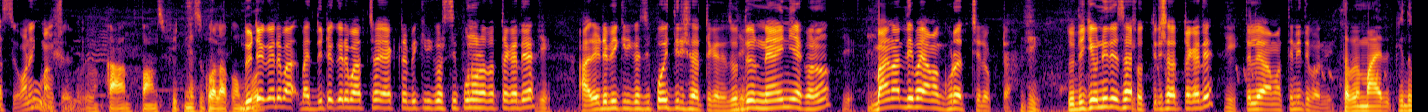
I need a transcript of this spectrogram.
আছে অনেক মাংস আছে। কান পাঁচ ফিটনেস গলা কম্বল। দুইটা করে ভাই দুইটা করে বাচ্চা একটা বিক্রি করছি পনেরো হাজার টাকা দিয়ে আর এটা বিক্রি করছি পঁয়ত্রিশ হাজার টাকা দিয়ে। যদিও নেয়নি এখনও জি। বানা দিয়ে ভাই আমার ঘোরাচ্ছে লোকটা। জি। যদি কেউ নিতে চায় ছত্রিশ হাজার টাকা দিয়ে তাহলে আমার নিতে পারবি। তবে মায়ের কিন্তু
